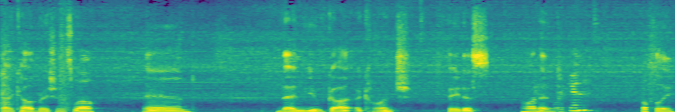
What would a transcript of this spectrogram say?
that calibration as well. And then you've got a conch Phaetus hot end. Working. Hopefully.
